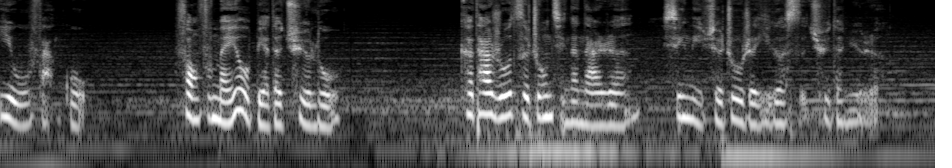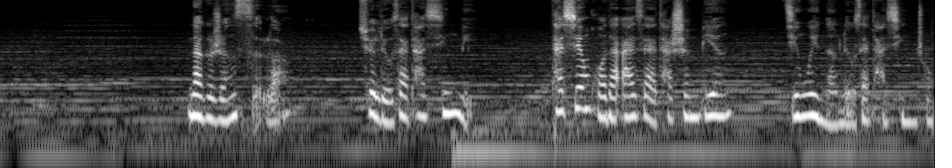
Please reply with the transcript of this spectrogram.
义无反顾，仿佛没有别的去路。可他如此钟情的男人，心里却住着一个死去的女人。那个人死了，却留在他心里，他鲜活的挨在他身边，竟未能留在他心中。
